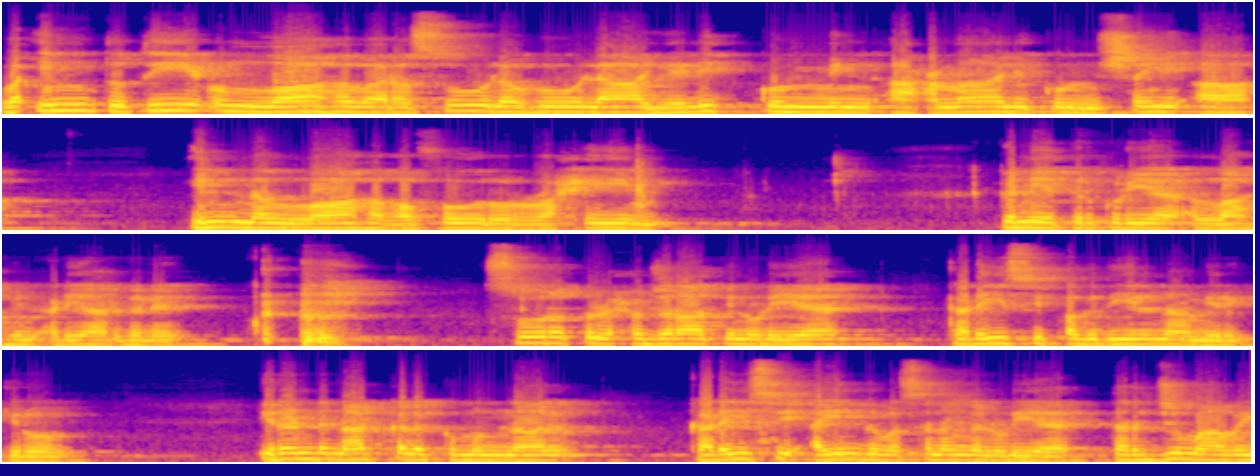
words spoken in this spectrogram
وإن تطيعوا الله ورسوله لا يلدكم من أعمالكم شيئا. إن الله غفور رحيم கண்ணியத்திற்குரிய அல்லாஹின் அடியார்களே சூரத்துல் ஹுஜராத்தினுடைய கடைசி பகுதியில் நாம் இருக்கிறோம் இரண்டு நாட்களுக்கு முன்னால் கடைசி ஐந்து வசனங்களுடைய தர்ஜுமாவை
